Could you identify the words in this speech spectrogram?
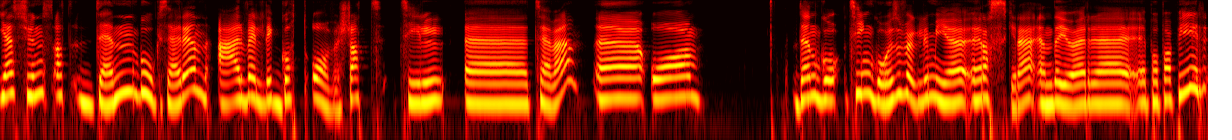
jeg syns at den bokserien er veldig godt oversatt til TV. og går, ting går jo selvfølgelig mye raskere enn det gjør eh, på papir,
